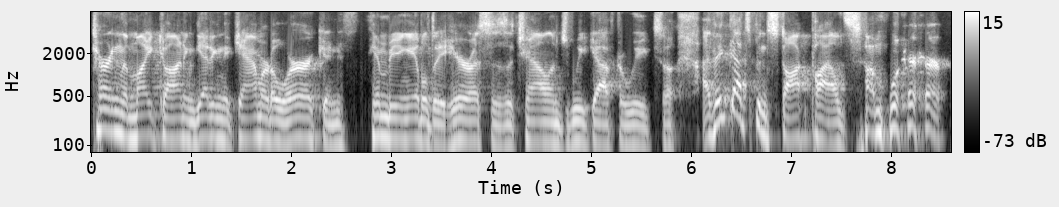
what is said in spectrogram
turning the mic on and getting the camera to work and him being able to hear us is a challenge week after week. So I think that's been stockpiled somewhere.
